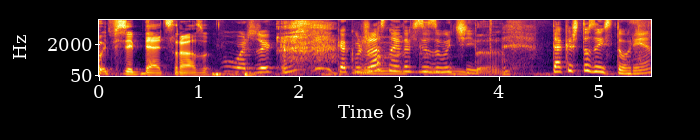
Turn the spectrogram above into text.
Хоть все пять сразу. Боже, как- ужасно это все звучит. Да. Так и что за история?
